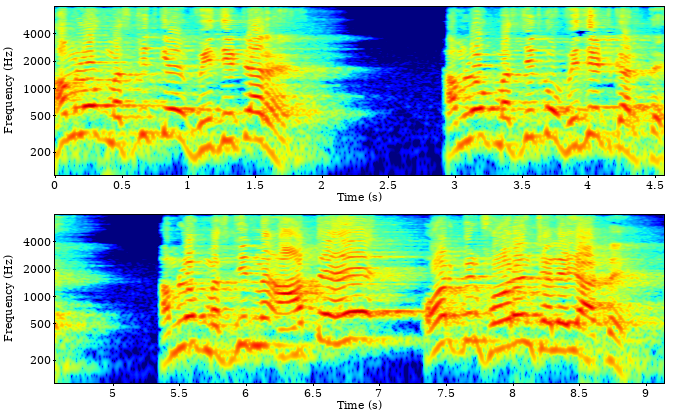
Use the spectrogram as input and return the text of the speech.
हम लोग मस्जिद के विजिटर हैं। हम लोग मस्जिद को विज़िट करते हैं। हम लोग मस्जिद में आते हैं और फिर फ़ौरन चले जाते हैं।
